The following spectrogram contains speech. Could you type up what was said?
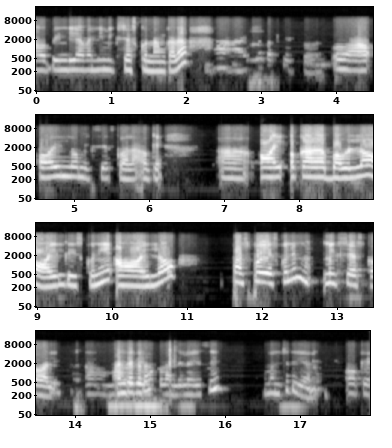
ఆవపిండి అవన్నీ మిక్స్ చేసుకున్నాం కదా. ఆయిల్లో మిక్స్ చేసుకోవాలా? ఓకే. ఆయిల్ ఒక బౌల్లో ఆయిల్ తీసుకుని ఆ ఆయిల్లో పసుపు వేసుకుని మిక్స్ చేసుకోవాలి. అంతే కదా? అందులో వేసి ముంచి తీయాలి. ఓకే.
